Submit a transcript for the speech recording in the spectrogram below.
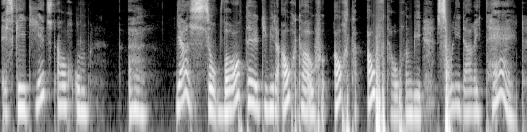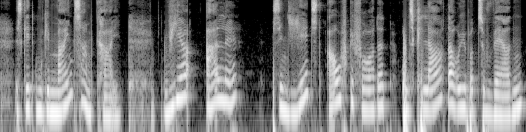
es geht jetzt auch um äh, ja, so Worte, die wieder auch, tauchen, auch auftauchen, wie Solidarität. Es geht um Gemeinsamkeit. Wir alle sind jetzt aufgefordert, uns klar darüber zu werden,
